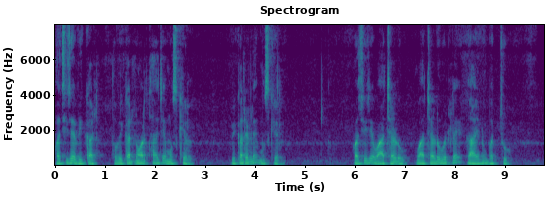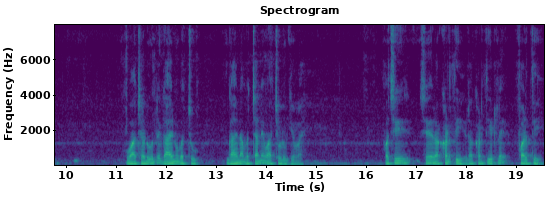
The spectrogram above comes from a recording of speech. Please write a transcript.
પછી છે વિકટ. તો વિકટનો અર્થ થાય છે મુશ્કેલ. વિકટ એટલે મુશ્કેલ. પછી છે વાછરડું. વાછરડું એટલે ગાયનું બચ્ચું. વાછરડું એટલે ગાયનું બચ્ચું. ગાયના બચ્ચાને વાછરડું કહેવાય. પછી છે રખડતી. રખડતી એટલે ફરતી.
